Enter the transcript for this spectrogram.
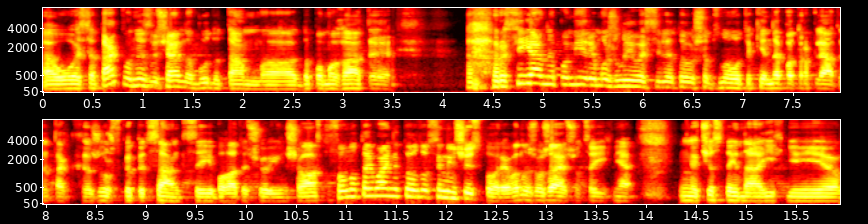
А ось а так вони звичайно будуть там е, допомагати росіяни по мірі можливості для того, щоб знову таки не потрапляти так жорстко під санкції і багато чого іншого. А стосовно Тайваню, то зовсім інша історія. Вони ж вважають, що це їхня частина їхньої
